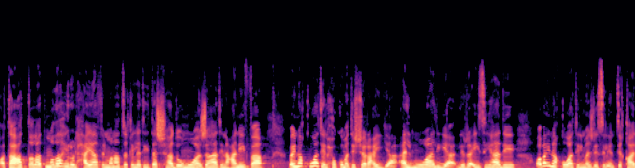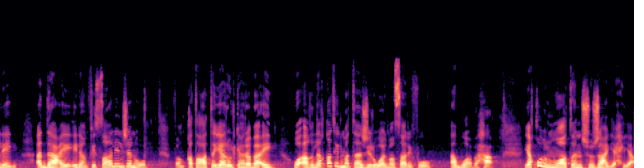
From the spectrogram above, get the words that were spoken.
وتعطلت مظاهر الحياة في المناطق التي تشهد مواجهات عنيفة بين قوات الحكومة الشرعية الموالية للرئيس هادي وبين قوات المجلس الانتقالي الداعي إلى انفصال الجنوب. فانقطع التيار الكهربائي وأغلقت المتاجر والمصارف أبوابها. يقول المواطن شجاع يحيى.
